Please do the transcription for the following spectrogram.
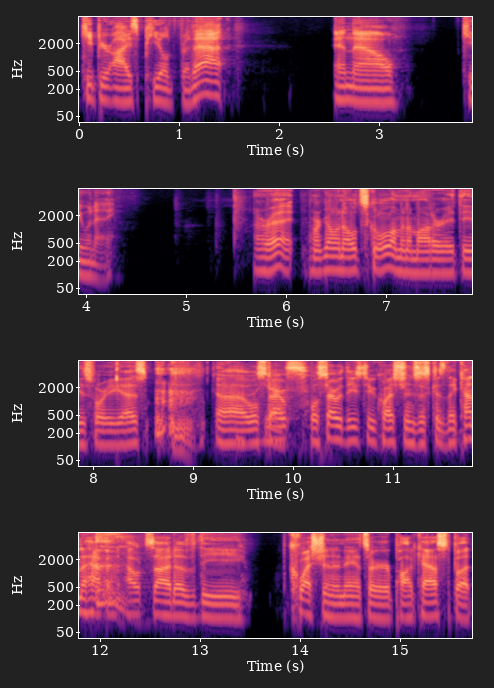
keep your eyes peeled for that. And now Q&A. All right, we're going old school. I'm going to moderate these for you guys. uh, we'll start. yes. We'll start with these two questions just because they kind of happen outside of the question and answer podcast, but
